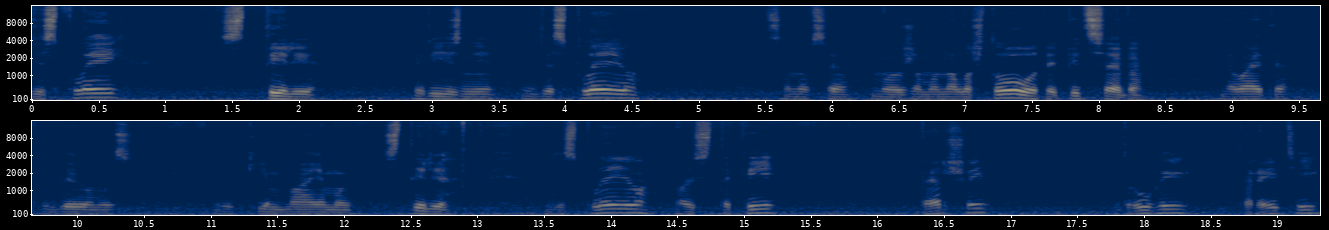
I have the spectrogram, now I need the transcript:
Дисплей, стилі різні дисплею. Це ми все можемо налаштовувати під себе. Давайте подивимось, які маємо стилі дисплею. Ось такий. Перший, другий, третій,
